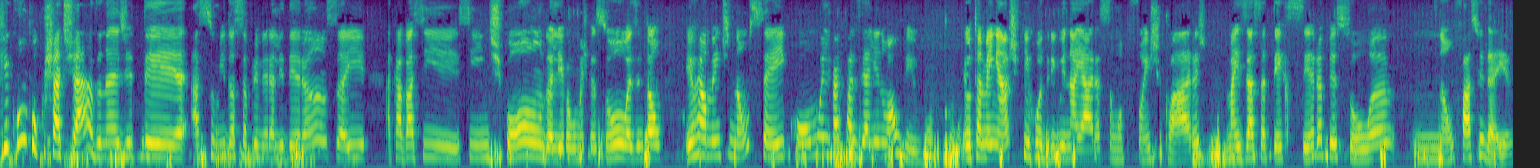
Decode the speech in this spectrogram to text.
ficou um pouco chateado, né, de ter assumido a sua primeira liderança e acabar se, se indispondo ali com algumas pessoas. Então, eu realmente não sei como ele vai fazer ali no ao vivo. Eu também acho que Rodrigo e Nayara são opções claras, mas essa terceira pessoa, não faço ideia.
